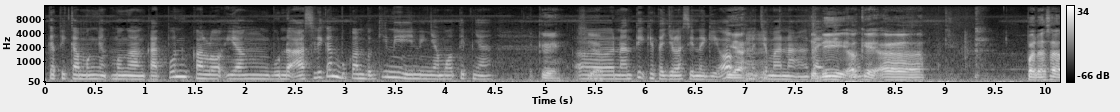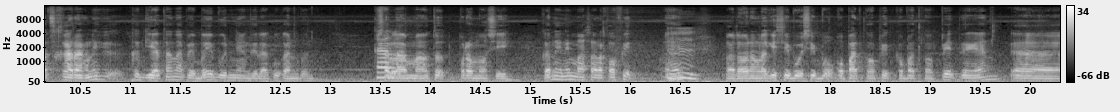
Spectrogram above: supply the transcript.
ketika meng- mengangkat pun kalau yang bunda asli kan bukan begini ininya motifnya Oke, Eh, nanti kita jelasin lagi oh Iya. macam mana Jadi gitu. oke eh, pada saat sekarang nih kegiatan apa ya bun yang dilakukan bun Kalau- selama untuk promosi. Kan ini masalah covid eh? kalau orang lagi sibuk-sibuk kopat covid kopat covid ya kan? Eh,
